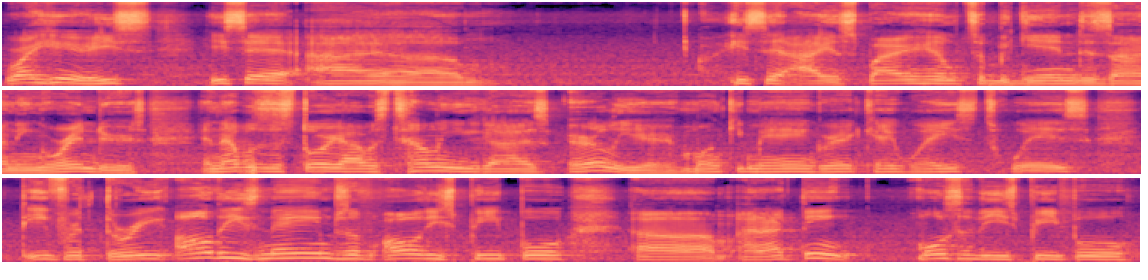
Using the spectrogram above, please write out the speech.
right here, he's he said I um, he said I inspired him to begin designing renders, and that was the story I was telling you guys earlier. Monkey Man, Greg K. Waste, Twist, D for three, all these names of all these people, um, and I think most of these people,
